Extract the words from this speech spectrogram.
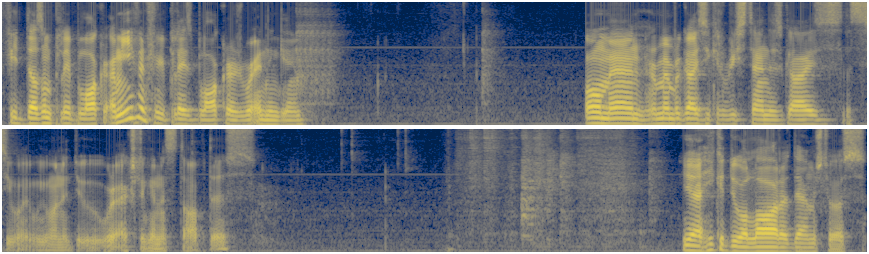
If he doesn't play blocker. I mean, even if he plays blockers, we're ending game. Oh man, remember guys, he can restand his guys. Let's see what we want to do. We're actually going to stop this. Yeah, he could do a lot of damage to us.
